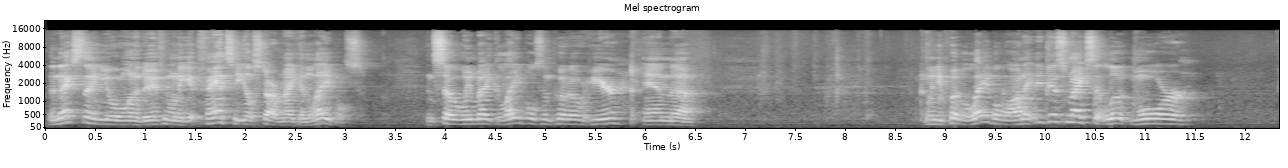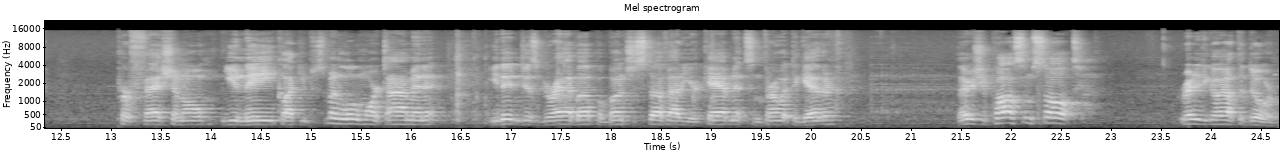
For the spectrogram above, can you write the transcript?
the next thing you'll want to do if you want to get fancy, you'll start making labels. And so we make labels and put over here and uh, when you put a label on it, it just makes it look more professional, unique, like you spent a little more time in it. You didn't just grab up a bunch of stuff out of your cabinets and throw it together. There's your possum salt ready to go out the door.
